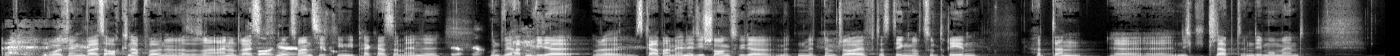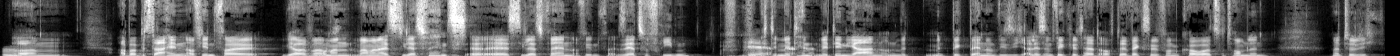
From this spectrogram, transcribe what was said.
Weil es auch knapp war, ne? Also es war 31, 25 ja, gegen die Packers am Ende. Ja, ja. Und wir hatten wieder, oder es gab am Ende die Chance, wieder mit, mit einem Drive das Ding noch zu drehen. Hat dann äh, nicht geklappt in dem Moment. Mhm. Ähm, aber bis dahin auf jeden Fall, ja, war man, war man als Steelers-Fans, äh, äh, Steelers-Fan auf jeden Fall sehr zufrieden yeah, mit, mit, den, mit den Jahren und mit, mit Big Ben und wie sich alles entwickelt hat. Auch der Wechsel von Cowher zu Tomlin. Natürlich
